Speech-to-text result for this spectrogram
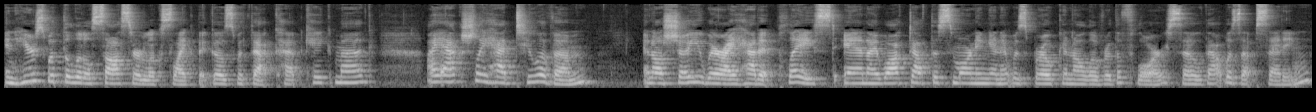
And here's what the little saucer looks like that goes with that cupcake mug. I actually had two of them and I'll show you where I had it placed and I walked out this morning and it was broken all over the floor so that was upsetting.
